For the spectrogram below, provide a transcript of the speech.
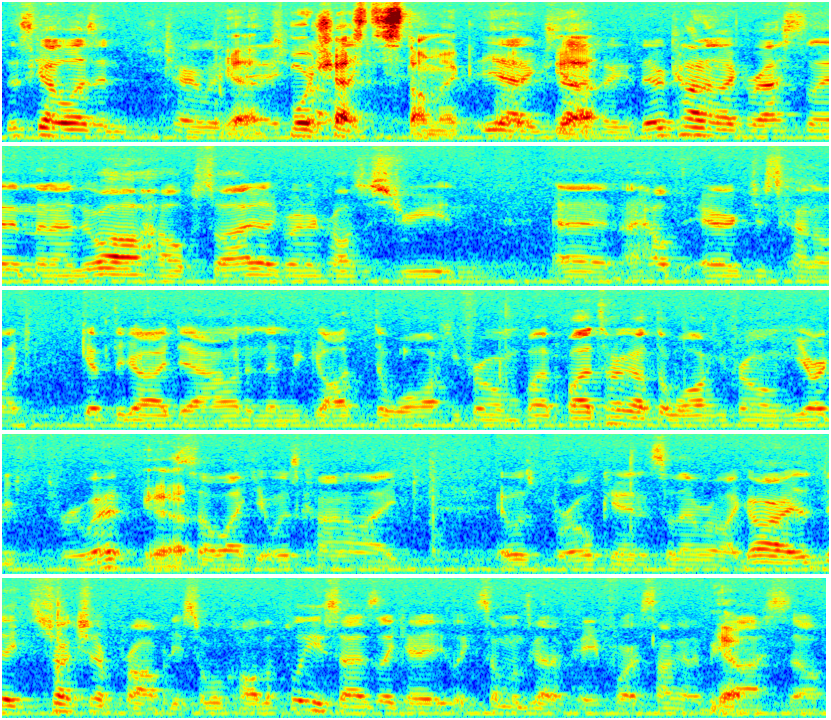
this guy wasn't terribly Yeah, big. it's more chest like- to stomach. Yeah, exactly. They were kind of like wrestling, and then I was like, "Oh, I'll help." So I like ran across the street, and and I helped Eric just kind of like get the guy down, and then we got the walkie from him. But by the time we got the walkie from him, he already threw it. Yeah. So like it was kind of like it was broken. So then we're like, "All right, the destruction of property." So we'll call the police. I was like, "Hey, like someone's got to pay for it. It's not gonna be Yeah. us." So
